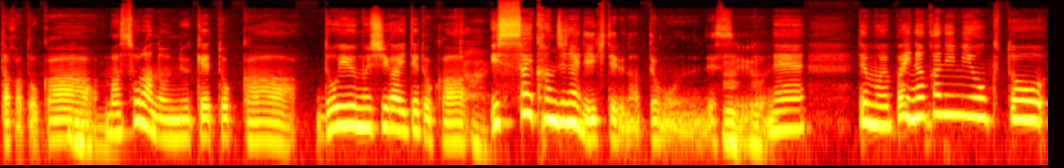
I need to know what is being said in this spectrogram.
たかとか、うん、まあ空の抜けとかどういう虫がいてとか、はい、一切感じないで生きてるなって思うんですよね。うんうん、でもやっぱり田舎に身を置くと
